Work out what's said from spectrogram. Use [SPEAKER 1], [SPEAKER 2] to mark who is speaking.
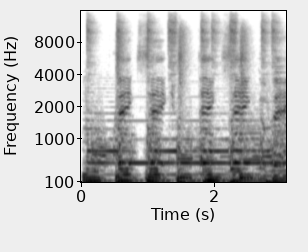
[SPEAKER 1] Think, think, think, think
